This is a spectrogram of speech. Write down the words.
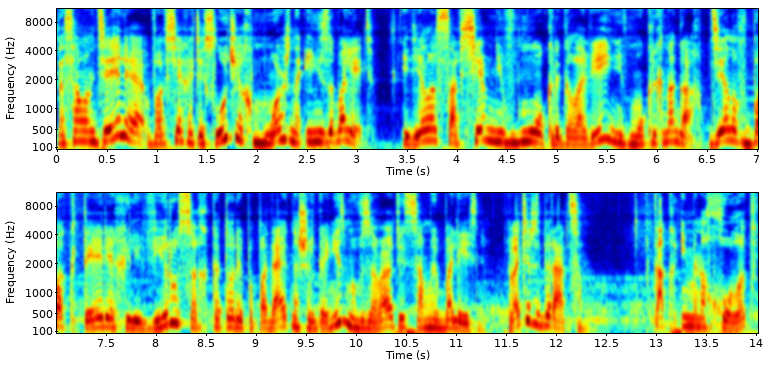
на самом деле во всех этих случаях можно и не заболеть. И дело совсем не в мокрой голове и не в мокрых ногах. Дело в бактериях или вирусах, которые попадают в наш организм и вызывают эти самые болезни. Давайте разбираться как именно холод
